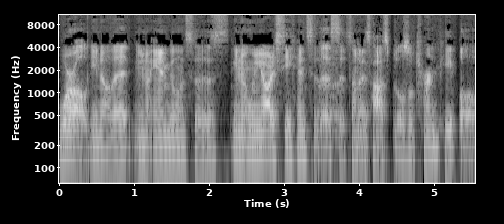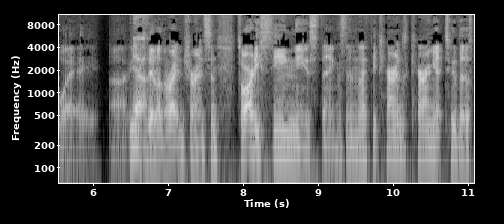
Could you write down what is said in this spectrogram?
world, you know, that, you know, ambulances, you know, when you already see hints of this, that sometimes hospitals will turn people away uh, Yeah. if they don't have the right insurance. And so already seeing these things, and I think Teiran's carrying it to this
